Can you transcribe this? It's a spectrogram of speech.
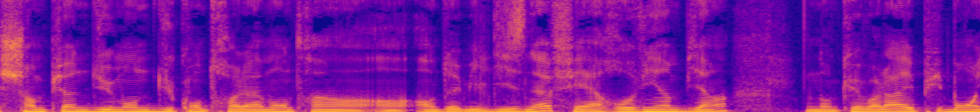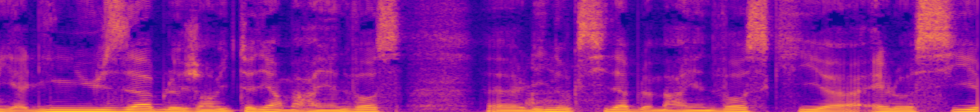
championne du monde du contre-la-montre hein, en, 2019 et elle revient bien. Donc voilà, et puis bon, il y a l'inusable, j'ai envie de te dire, Marianne Vos, l'inoxydable Marianne Vos qui elle aussi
